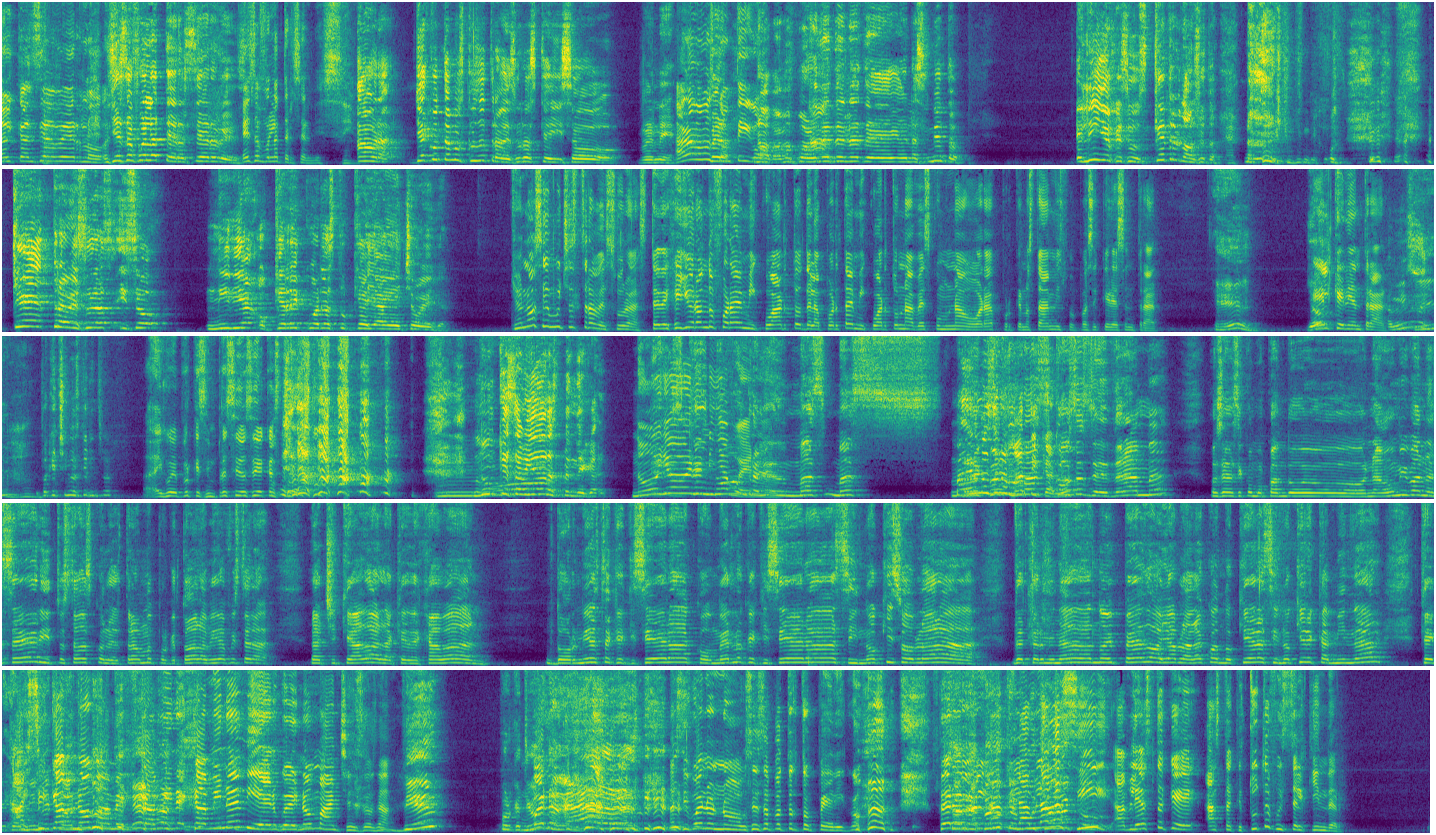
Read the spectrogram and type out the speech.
Alcancé a verlo. Y esa fue la tercera vez. Esa fue la tercera vez. sí. Ahora, ya contamos cosas travesuras que hizo René. Ahora vamos Pero- contigo. No, vamos por orden de, de- de nacimiento. El niño Jesús, ¿qué tra- no, cierto. No. ¿Qué travesuras hizo Nidia o qué recuerdas tú que haya hecho ella? Yo no hacía muchas travesuras. Te dejé llorando fuera de mi cuarto, de la puerta de mi cuarto una vez como una hora porque no estaban mis papás y querías entrar. Él. ¿Yo? Él quería entrar. A mí me- Sí. ¿Y ¿Para qué chingos quiere entrar? Ay, güey, porque siempre he sido así de castroso. Nunca he sabido de las pendejas. No, yo Es era niña no, en buena. realidad, más, más. Más- más dramática, ¿no? cosas de drama. O sea, así como cuando Naomi iba a nacer y tú estabas con el trauma porque toda la vida fuiste la, la chiqueada a la que dejaban dormir hasta que quisiera, comer lo que quisiera. Si no quiso hablar a determinada edad, no hay pedo. Ahí hablará cuando quiera. Si no quiere caminar, que Ay, camine. sí, cam- no mames, quiera. caminé, caminé bien, güey, no manches, o sea. ¿Bien? Porque te Bueno, a así, bueno, no, usé zapato ortopédico. Pero la, la mucho hablaba así, hablé hasta que, hasta que tú te fuiste al kinder.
